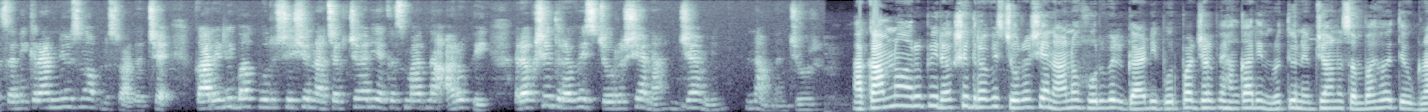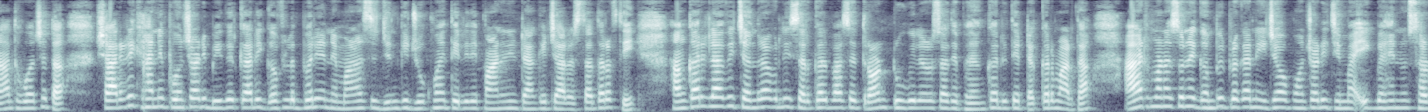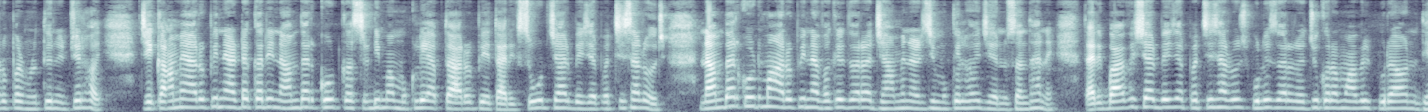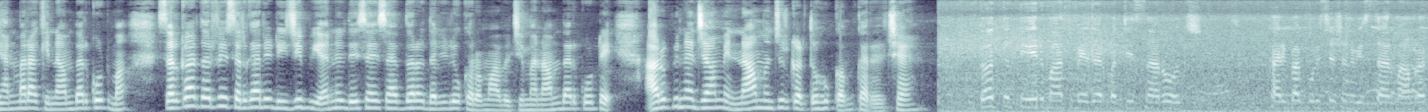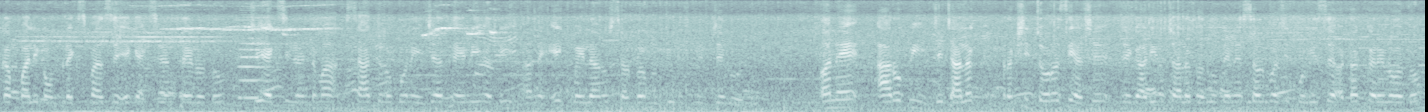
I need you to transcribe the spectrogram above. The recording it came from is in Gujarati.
સની ક્રાઇમ ન્યૂઝમાં આપનું સ્વાગત છે. કારેલીબાગ પોલીસ સ્ટેશનના ચકચારી અકસ્માતના આરોપી રક્ષિત રવિશ ચોરસિયાના જામીન નામંજૂર. આ કામનો આરોપી રક્ષિત રવિશ ચોરસિયા નાનો ફોર વ્હીલ ગાડી પૂરપાટ ઝડપે હંકારી મૃત્યુ નિપજાવાનો સંભવ હોય તેવું જ્ઞાત હોવા છતાં શારીરિક હાનિ પહોંચાડી, બેદરકારી ગફલત ભરી અને માણસની જિંદગી જોખમાય તે રીતે પાણીની ટાંકી ચાર રસ્તા તરફથી હંકારી લાવી ચંદ્રાવલી સર્કલ પાસે ત્રણ ટુ વ્હીલરો સાથે ભયંકર રીતે ટક્કર મારતા આઠ માણસોને ગંભીર પ્રકારની ઈજાઓ પહોંચાડી, જેમાં એક બહેનનું સ્થળ ઉપર મૃત્યુ નિપજેલ હોય, જે કામે આરોપીને અટક કરી નામદાર કોર્ટ કસ્ટડીમાં મોકલી આપતા આરોપીએ તારીખ સોળ ચાર બે હજાર પચીસના રોજ નામદાર કોર્ટમાં આરોપીના વકીલ દ્વારા જામીન અરજી મૂકેલ હોય જે અનુસંધાને તારીખ બાવીસ ચાર બે હજાર પચીસના રોજ પોલીસ દ્વારા રજૂ કરવામાં આવેલ પુરાવાને ધ્યાનમાં રાખી નામદાર કોર્ટમાં સરકાર તરફે સરકારી ડીજીપી અનિલ દેસાઈ સાહેબ દ્વારા દલીલો કરવામાં આવેલ જેમાં નામદાર કોર્ટે આરોપીના જામીન નામંજૂર કરતો હુકમ કરેલ છે. ગત તેર માર્ચ બે હજાર પચીસના રોજ કારીબાગ પોલીસ સ્ટેશન વિસ્તારમાં આમ્રકાપાલી કોમ્પ્લેક્સ પાસે એક એક્સિડન્ટ થયેલો હતો. જે એક્સિડન્ટમાં સાત લોકોને ઈજા થયેલી હતી અને એક મહિલાનું સ્થળ પર મૃત્યુ નિપજેલું હતું. અને આરોપી જે ચાલક રક્ષિત ચોરસિયા છે, જે ગાડીનો ચાલક હતો, તેને સ્થળ પરથી પોલીસે અટક કરેલો હતો.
